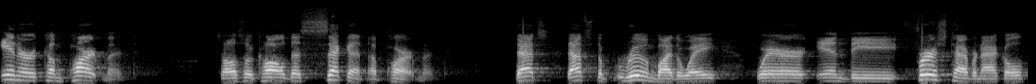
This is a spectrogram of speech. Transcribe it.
inner compartment. It's also called the second apartment. That's, that's the room, by the way, where in the first tabernacle,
